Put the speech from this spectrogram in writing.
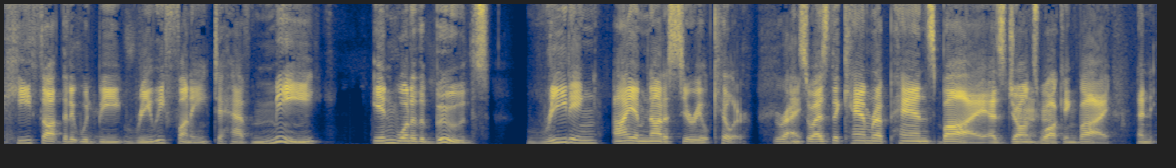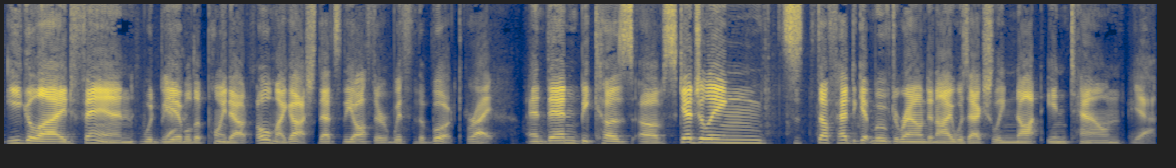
he thought that it would be really funny to have me in one of the booths reading I Am Not a Serial Killer. Right. And so as the camera pans by, as John's Mhm. walking by, an eagle-eyed fan would be Yeah. able to point out, "Oh my gosh, that's the author with the book." right. And then because of scheduling, stuff had to get moved around, and I was actually not in town Yeah.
